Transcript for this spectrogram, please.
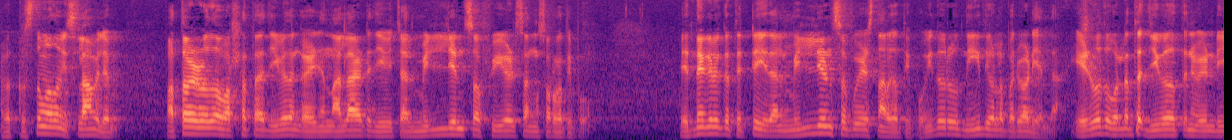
അപ്പോൾ ക്രിസ്തുമതം ഇസ്ലാമിലും പത്തോ എഴുപതോ വർഷത്തെ ജീവിതം കഴിഞ്ഞ് നല്ലതായിട്ട് ജീവിച്ചാൽ മില്യൺസ് ഓഫ് ഇയേഴ്സ് അങ്ങ് സ്വർഗത്തിൽ പോകും. എന്തെങ്കിലുമൊക്കെ തെറ്റ് ചെയ്താൽ മില്യൺസ് ഓഫ് ഇയേഴ്സ് നരകത്തിൽ പോകും. ഇതൊരു നീതിയുള്ള പരിപാടിയല്ല. എഴുപത് കൊല്ലത്തെ ജീവിതത്തിന് വേണ്ടി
